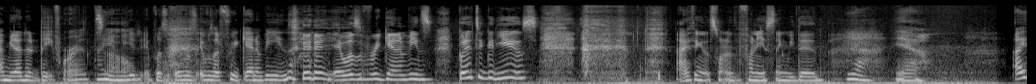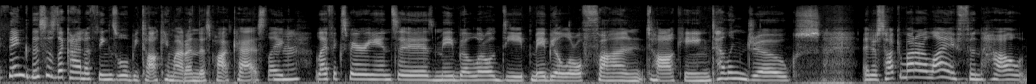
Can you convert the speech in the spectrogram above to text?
I mean, I didn't pay for it. I mean, it was it was it was a free can of beans. it was a free can of beans. Put it to good use. I think that's one of the funniest thing we did. yeah. Yeah. I think this is the kind of things we'll be talking about in this podcast, like mm-hmm. life experiences, maybe a little deep, maybe a little fun, talking, telling jokes, and just talking about our life and how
